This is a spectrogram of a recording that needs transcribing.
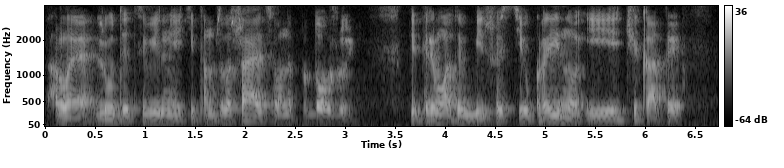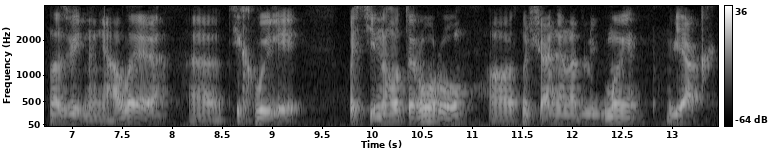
але люди цивільні, які там залишаються, вони продовжують підтримувати в більшості Україну і чекати на звільнення. Але е, ці хвилі постійного терору, е, знущання над людьми, як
